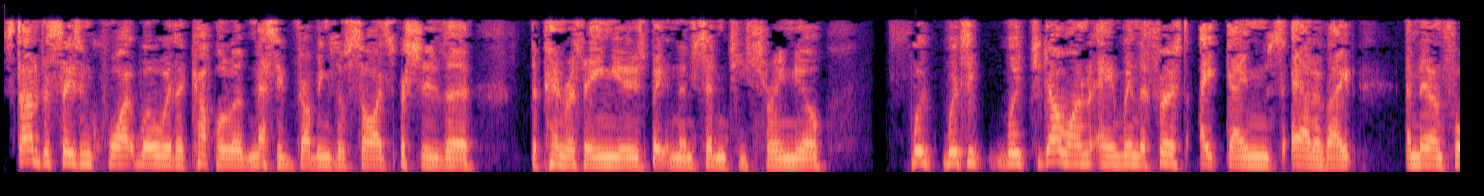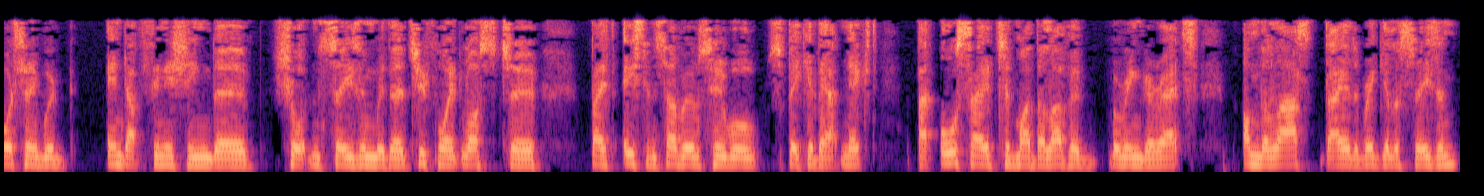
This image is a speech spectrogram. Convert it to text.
started the season quite well with a couple of massive drubbings of sides, especially the the Penrith Emus beating them 73-0. We're, we're, to, we're to go on and win the first eight games out of eight, and then unfortunately would end up finishing the shortened season with a two-point loss to both Eastern Suburbs, who we'll speak about next, but also to my beloved Warringah Rats on the last day of the regular season.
